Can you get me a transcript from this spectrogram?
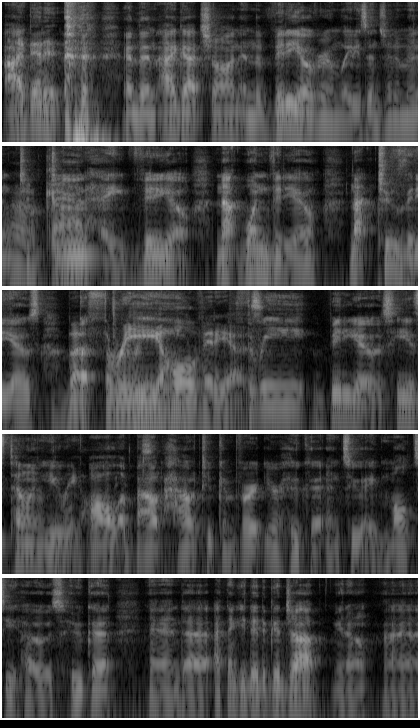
I did it. and then I got Sean in the video room, ladies and gentlemen, Oh, to God. do a video. Not one video, not two videos, But, three, whole videos. Three videos. He is telling you all videos. about how to convert your hookah into a multi-hose hookah, and uh, I think he did a good job. You know, I,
